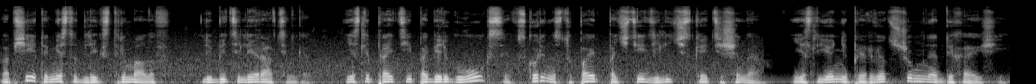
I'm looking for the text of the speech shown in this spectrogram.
Вообще это место для экстремалов, любителей рафтинга. Если пройти по берегу Волксы, вскоре наступает почти идиллическая тишина, если ее не прервет шумный отдыхающий,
